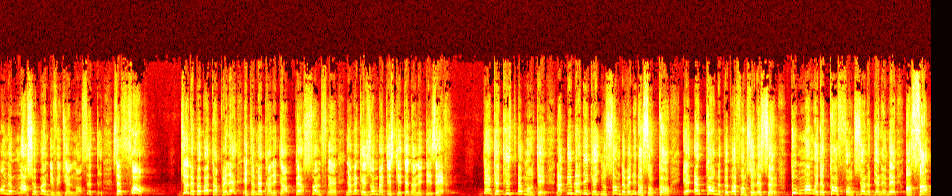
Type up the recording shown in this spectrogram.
On ne marche pas individuellement. C'est fort. Dieu ne peut pas t'appeler et te mettre à l'écart. Personne, frère. Il n'y avait que Jean-Baptiste qui était dans le désert. Dès que Christ est monté, la Bible dit que nous sommes devenus dans son corps. Et un corps ne peut pas fonctionner seul. Tout membre de corps fonctionne, bien aimé, ensemble.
